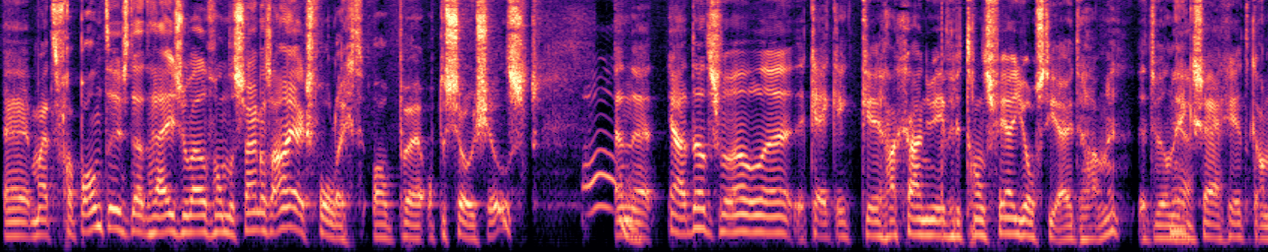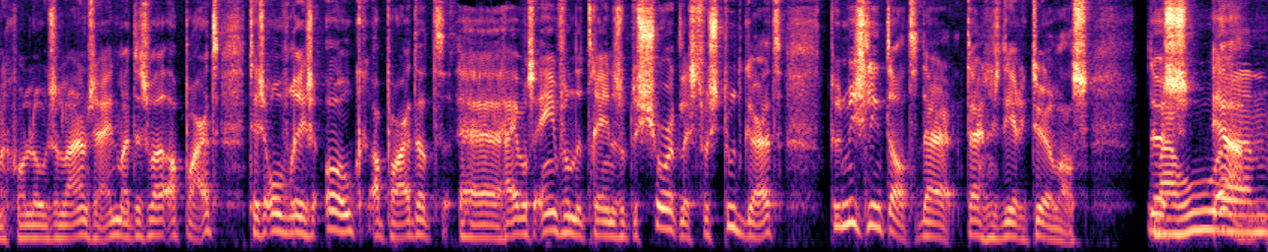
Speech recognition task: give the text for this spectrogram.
Eh, maar het frappante is dat hij zowel Van der Sar als Ajax volgt op, eh, op de socials. En eh, ja, dat is wel... eh, kijk, ik ga nu even de transferjostie uithangen. Het wil niks zeggen, het kan ook gewoon loze alarm zijn. Maar het is wel apart. Het is overigens ook apart dat eh, hij was een van de trainers op de shortlist voor Stuttgart... toen Michelin Tat daar technisch directeur was. Dus, maar hoe, ja, ehm,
